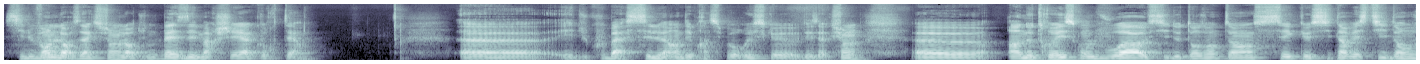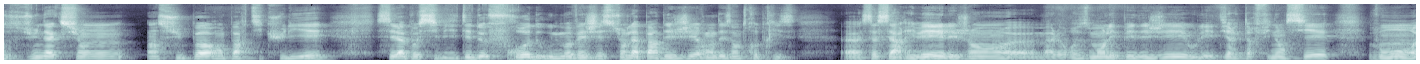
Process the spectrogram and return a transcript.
s'ils vendent leurs actions lors d'une baisse des marchés à court terme. Euh, et du coup, bah, c'est un des principaux risques euh, des actions. Euh, un autre risque, on le voit aussi de temps en temps, c'est que si tu investis dans une action, un support en particulier, c'est la possibilité de fraude ou de mauvaise gestion de la part des gérants des entreprises. ça, c'est arrivé. Les gens, malheureusement, les PDG ou les directeurs financiers vont,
